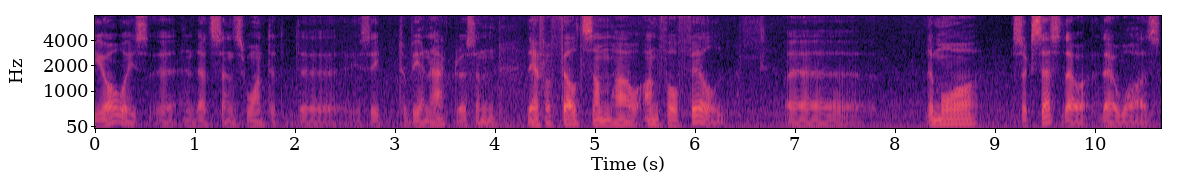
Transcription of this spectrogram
she always, uh, in that sense, wanted, uh, you see, to be an actress and therefore felt somehow unfulfilled. Uh, the more success there, there was,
